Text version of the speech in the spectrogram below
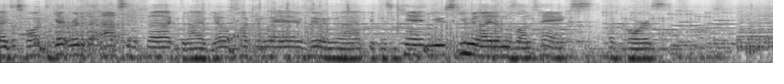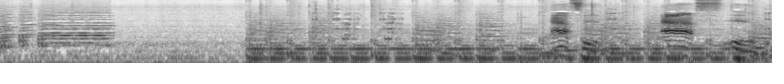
I just want to get rid of the acid effect, and I have no fucking way of doing that because you can't use human items on tanks, of course. Acid. Acid.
